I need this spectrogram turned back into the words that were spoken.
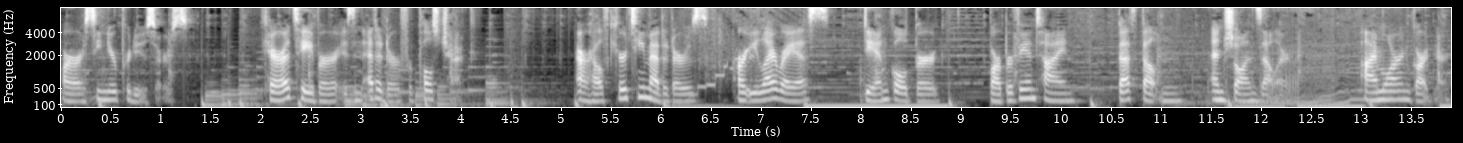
are our senior producers. Kara Tabor is an editor for Pulse Check. Our healthcare team editors are Eli Reyes, Dan Goldberg, Barbara Van Tyne, Beth Belton, and Sean Zeller. I'm Lauren Gardner.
